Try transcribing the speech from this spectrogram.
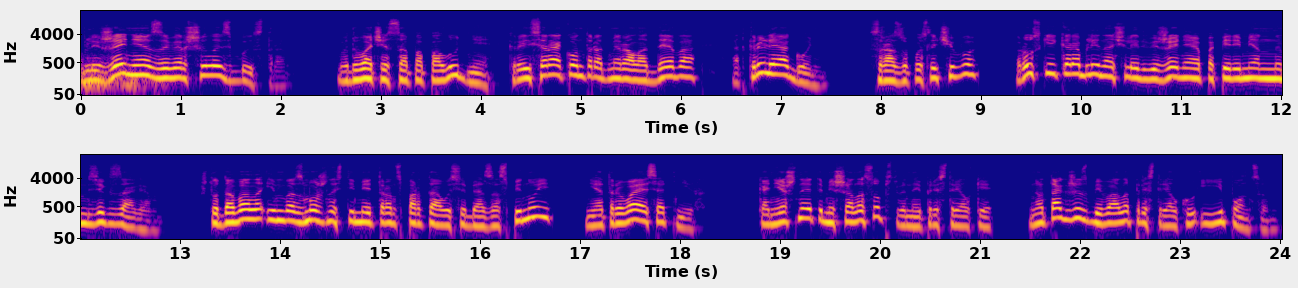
Сближение завершилось быстро. В два часа пополудни крейсера контр-адмирала Дева открыли огонь, сразу после чего русские корабли начали движение по переменным зигзагам, что давало им возможность иметь транспорта у себя за спиной, не отрываясь от них. Конечно, это мешало собственной пристрелке, но также сбивало пристрелку и японцам.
